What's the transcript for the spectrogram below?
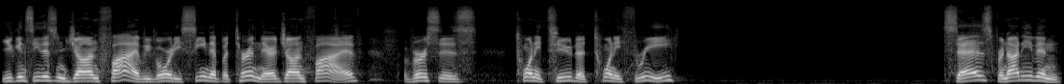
you can see this in John 5. We've already seen it, but turn there. John 5, verses 22 to 23 says, For not even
